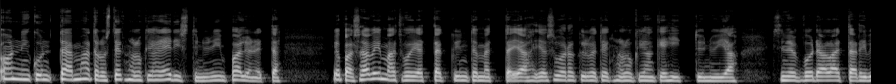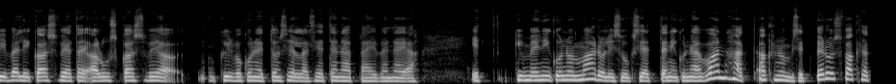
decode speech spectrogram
on niin kuin, tämä maatalousteknologia on edistynyt niin paljon, että – Jopa savimaat voi jättää kyntämättä ja, ja suorakylväteknologia on kehittynyt ja sinne voidaan laittaa rivivälikasveja tai aluskasveja. Kylvökoneet on sellaisia tänä päivänä ja et kyllä me niin on mahdollisuuksia, että niin nämä vanhat agronomiset perusfaktat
